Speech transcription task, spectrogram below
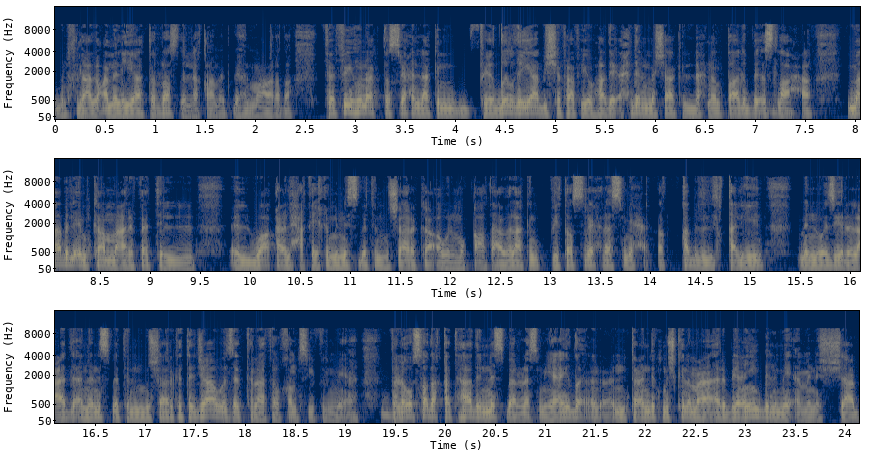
من خلال عمليات الرصد اللي قامت بها المعارضة. ففي هناك تصريح لكن في ظل غياب الشفافية وهذه إحدى المشاكل اللي إحنا نطالب بإصلاحها ما بالإمكان معرفة ال- الواقع الحقيقي من نسبة المشاركة أو المقاطعة. ولكن في تصريح رسمي قبل قليل من وزير العدل أن نسبة المشاركة تجاوزت 53% فلو صدقت هذه النسبة الرسمية أيضا أنت عندك مشكلة مع 40% من الشعب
